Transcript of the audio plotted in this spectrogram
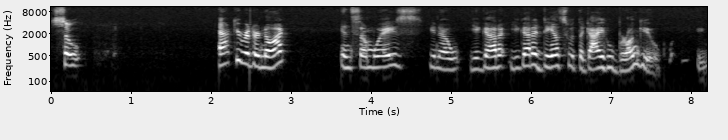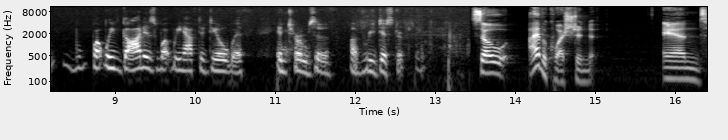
so, accurate or not, in some ways, you know, you gotta you gotta dance with the guy who brung you. What we've got is what we have to deal with in terms of, of redistricting. So I have a question. And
